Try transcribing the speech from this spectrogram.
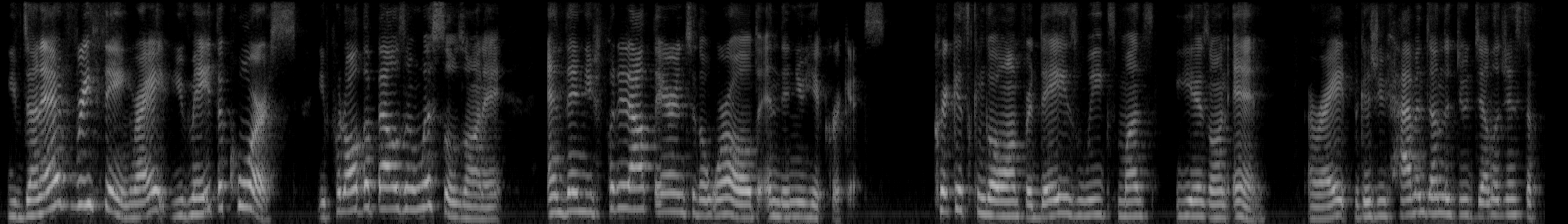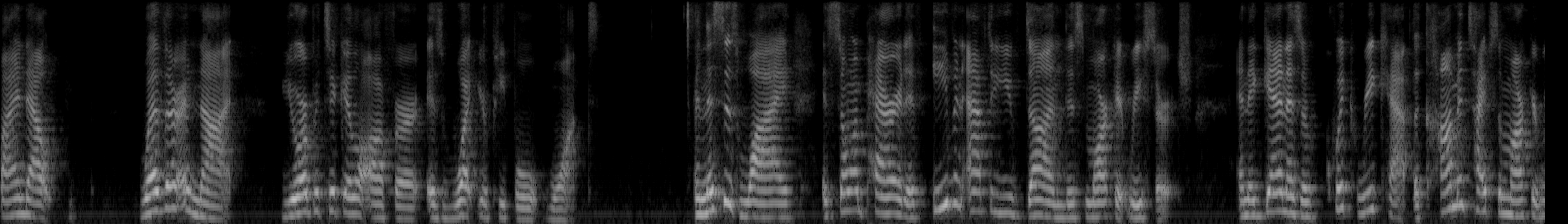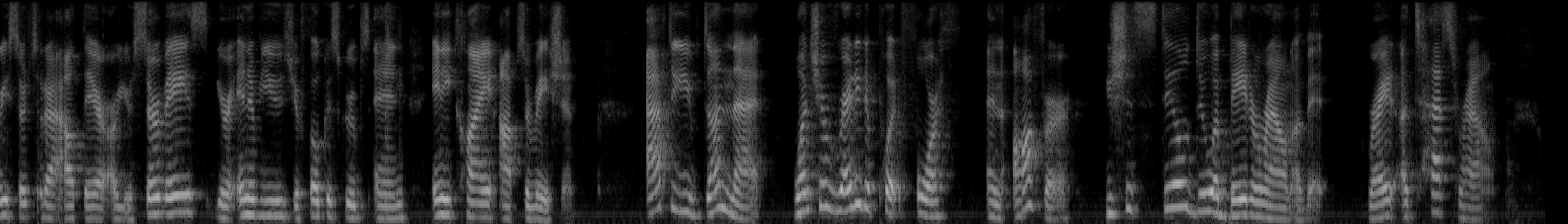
You've done everything, right? You've made the course, you put all the bells and whistles on it, and then you put it out there into the world, and then you hear crickets. Crickets can go on for days, weeks, months, years on end, all right? Because you haven't done the due diligence to find out whether or not your particular offer is what your people want. And this is why it's so imperative, even after you've done this market research. And again, as a quick recap, the common types of market research that are out there are your surveys, your interviews, your focus groups, and any client observation. After you've done that, once you're ready to put forth an offer, you should still do a beta round of it, right? A test round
